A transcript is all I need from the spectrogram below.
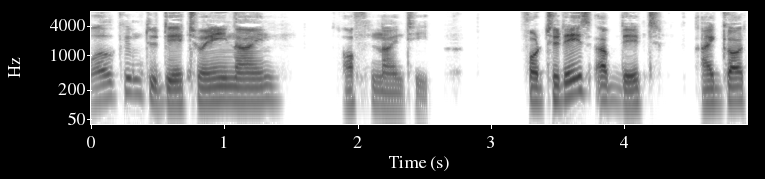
Welcome to day 29 of 90. For today's update, I got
